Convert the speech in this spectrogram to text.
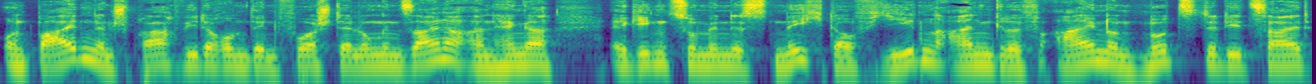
Und Biden entsprach wiederum den Vorstellungen seiner Anhänger. Er ging zumindest nicht auf jeden Eingriff ein und nutzte die Zeit,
